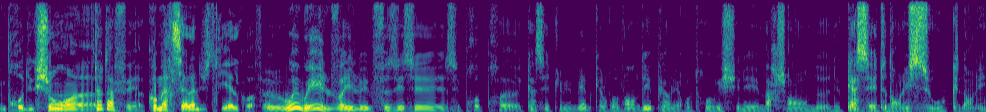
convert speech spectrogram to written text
une production euh, Tout à fait. commerciale, industrielle. Quoi. Enfin, Euh, oui, oui, il, va- il- il faisait ses, ses propres euh, cassettes lui-même qu'il revendait, puis on les retrouvait chez les marchands de, de cassettes, dans les souks, dans les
